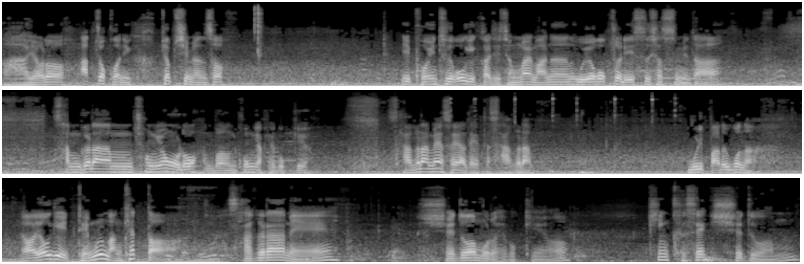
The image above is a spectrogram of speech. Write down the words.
아, 여러 악조건이 겹치면서 이 포인트 오기까지 정말 많은 우여곡절이 있으셨습니다. 3g 총용으로 한번 공략해 볼게요. 4g에서 해야 되겠다, 4g. 물이 빠르구나. 야, 여기 대물 많겠다. 4g에 쉐드웜으로 해볼게요. 핑크색 쉐드웜.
